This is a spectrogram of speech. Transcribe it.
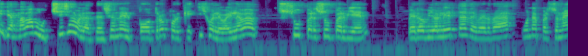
me llamaba muchísimo la atención el potro porque, híjole, bailaba súper, súper bien. Pero Violeta, de verdad, una persona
